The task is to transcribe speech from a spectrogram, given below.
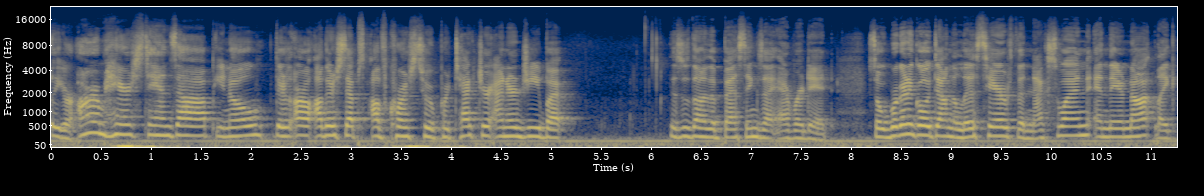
your arm hair stands up, you know. There are other steps, of course, to protect your energy, but this is one of the best things I ever did. So we're gonna go down the list here to the next one, and they're not like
